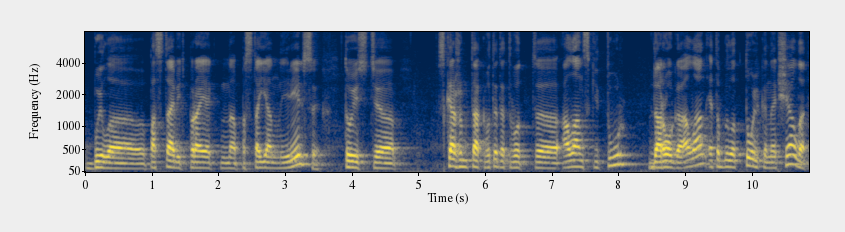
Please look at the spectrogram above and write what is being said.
было поставить проект на постоянные рельсы. То есть, э, скажем так, вот этот вот э, аланский тур, Дорога Алан, это было только начало.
